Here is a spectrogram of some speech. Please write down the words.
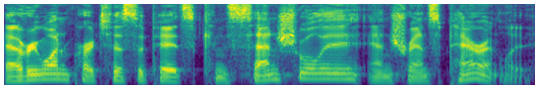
Everyone participates consensually and transparently,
